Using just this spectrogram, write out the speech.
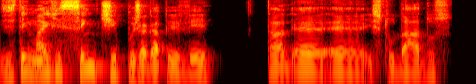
Existem mais de 100 tipos de HPV tá, é, é, estudados,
